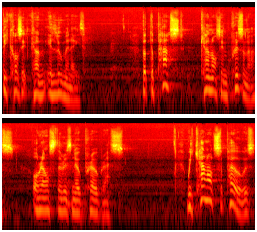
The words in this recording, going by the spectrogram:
because it can illuminate, but the past cannot imprison us, or else there is no progress. We cannot suppose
